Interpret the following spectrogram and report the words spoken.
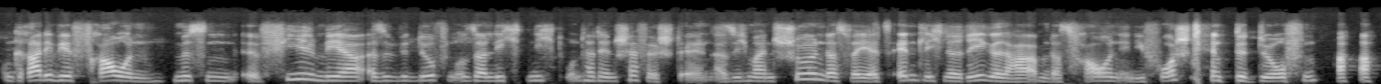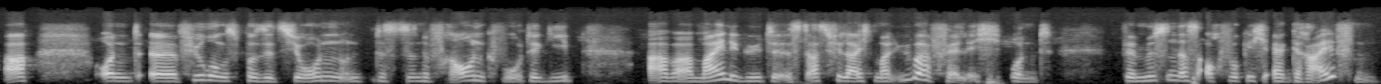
Und gerade wir Frauen müssen äh, viel mehr, also wir dürfen unser Licht nicht unter den Scheffel stellen. Also ich meine, schön, dass wir jetzt endlich eine Regel haben, dass Frauen in die Vorstände dürfen und äh, Führungspositionen und dass es eine Frauenquote gibt. Aber meine Güte, ist das vielleicht mal überfällig. Und wir müssen das auch wirklich ergreifen.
